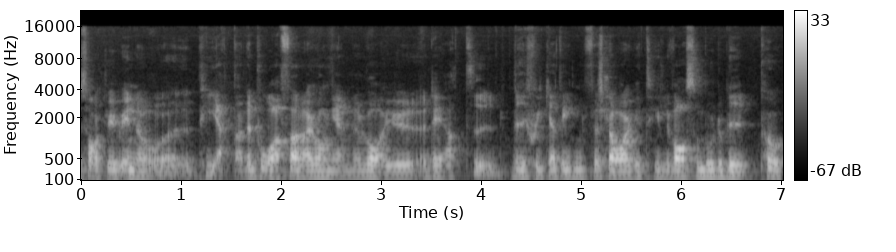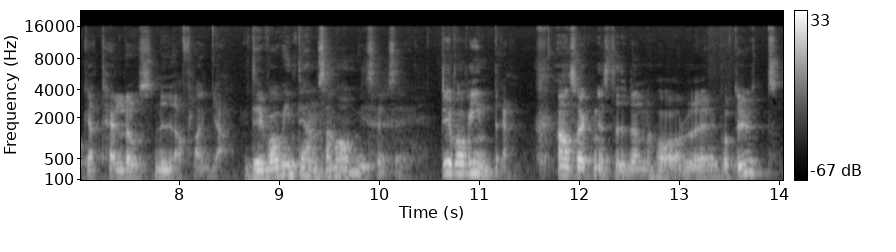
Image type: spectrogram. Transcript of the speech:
sak vi var inne och petade på förra gången var ju det att vi skickat in förslag till vad som borde bli Pocatellos nya flagga. Det var vi inte ensamma om visade det sig. Det var vi inte. Ansökningstiden har eh, gått ut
